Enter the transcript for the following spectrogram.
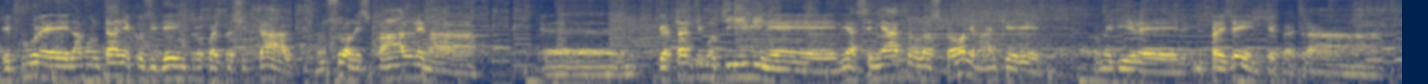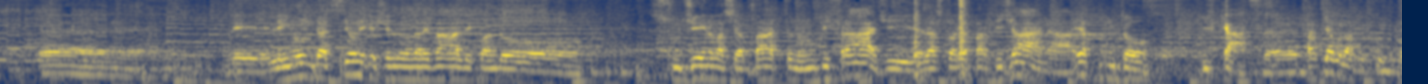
eppure la montagna è così dentro questa città, non solo alle spalle, ma eh, per tanti motivi ne, ne, ha segnato la storia, ma anche, come dire, il presente tra eh, le, le inondazioni che scendono dalle valli quando su Genova si abbattono nubifragi, la storia partigiana e appunto il caz. Partiamo da questo punto.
